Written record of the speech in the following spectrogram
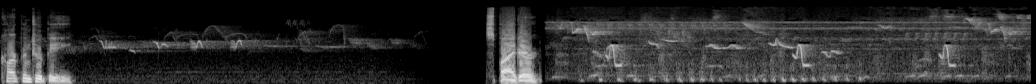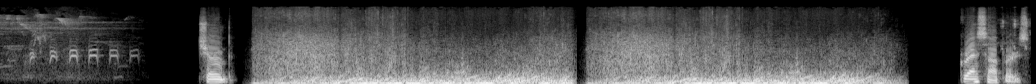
Carpenter bee. Spider. Chirp. Grasshoppers.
